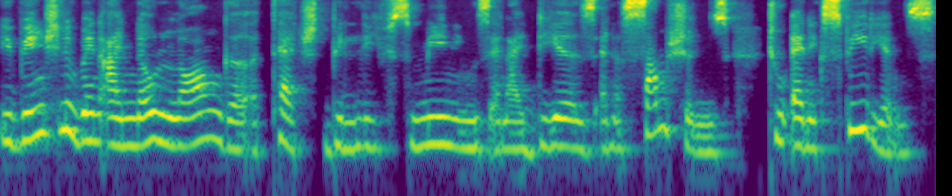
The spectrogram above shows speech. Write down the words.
Eventually, when I no longer attached beliefs, meanings, and ideas and assumptions to an experience,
